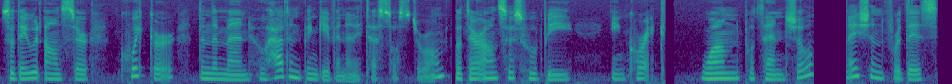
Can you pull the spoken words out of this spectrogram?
So they would answer quicker than the men who hadn't been given any testosterone, but their answers would be incorrect. One potential explanation for this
